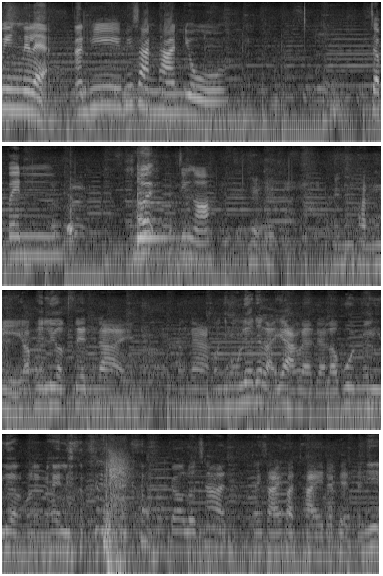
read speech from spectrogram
ปิ้งนี่แหละ อันที่พี่ซันทานอยู่ จะเป็น เฮ้ย จริงเหรอ เป็นพันหมี่ครับให้เลือกเส้นได้ข้างหน้าเขาจริงๆเลือกได้หลายอย่างแหละแต่เราพูดไม่รู้เรื่องเขาเลยไม่ให้เลือก ก็รสชาติคล้ายๆผัดไทยแต่เผ็ดอันนี้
